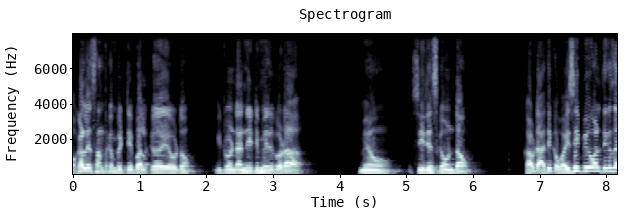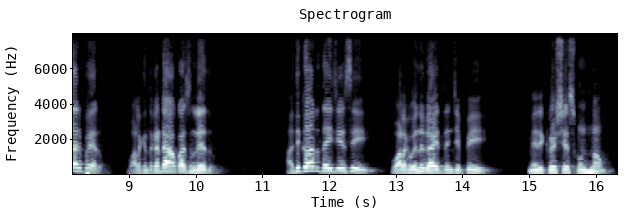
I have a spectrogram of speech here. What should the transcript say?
ఒకళ్ళే సంతకం పెట్టి బల్క్ ఇవ్వడం ఇటువంటి అన్నిటి మీద కూడా మేము సీరియస్గా ఉంటాం. కాబట్టి అధిక వైసీపీ వాళ్ళు దిగజారిపోయారు. వాళ్ళకి ఇంతకంటే అవకాశం లేదు. అధికారులు దయచేసి వాళ్ళకి వెనుగాయద్దని చెప్పి మేము రిక్వెస్ట్ చేసుకుంటున్నాం.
